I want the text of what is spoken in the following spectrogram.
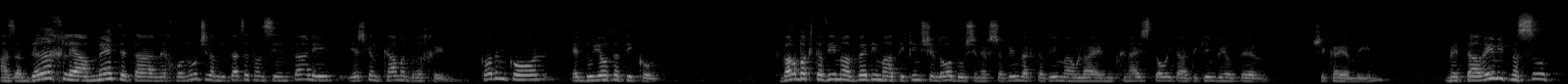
אז הדרך לאמת את הנכונות של המדיטציה הטרנסצנדנטלית, יש כאן כמה דרכים. קודם כל, עדויות עתיקות. כבר בכתבים הוודים העתיקים של הודו, שנחשבים לכתבים אולי מבחינה היסטורית העתיקים ביותר שקיימים, מתארים התנסות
